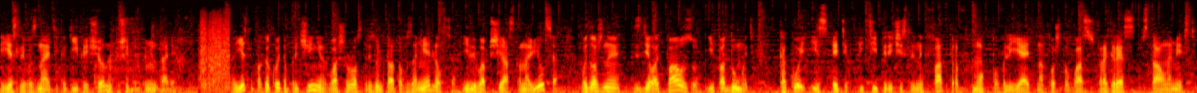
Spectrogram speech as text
И если вы знаете какие-то еще, напишите в комментариях. А если по какой-то причине ваш рост результатов замедлился или вообще остановился, вы должны сделать паузу и подумать, какой из этих пяти перечисленных факторов мог повлиять на то, что ваш прогресс встал на месте.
